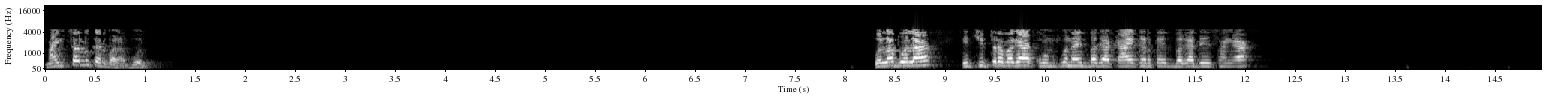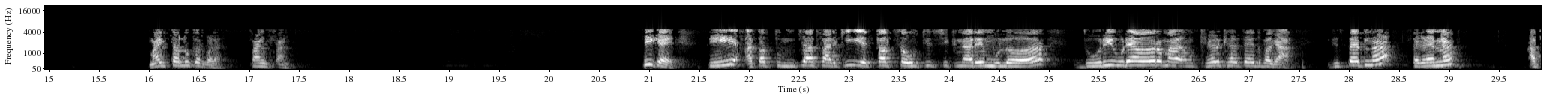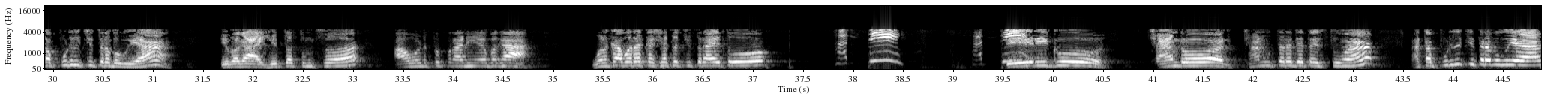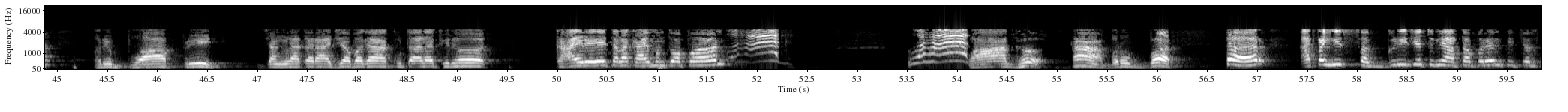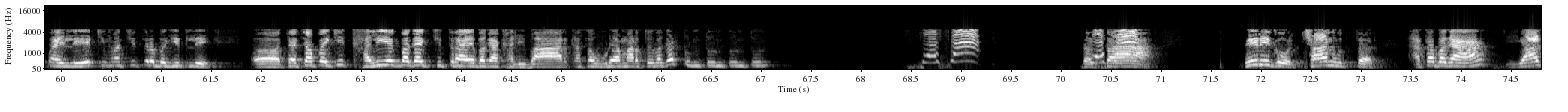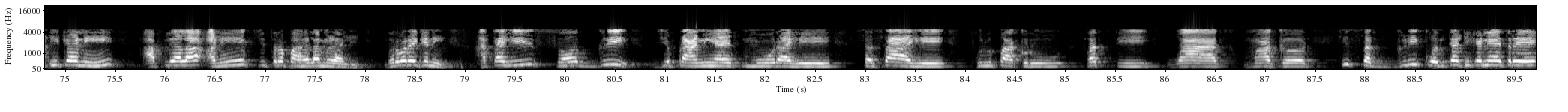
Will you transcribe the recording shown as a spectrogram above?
माईक चालू कर बाळा बोल. बोला बोला. हे चित्र बघा कोण कोण आहेत बघा काय करतायत बघा ते सांगा. माईक चालू कर बाळा. सांग सांग. ठीक आहे. ती आता तुमच्यासारखी येतात चौथीत शिकणारे मुलं दोरी उड्यावर खेळ खेळतायत बघा. दिसतायत ना सगळ्यांना? आता पुढील चित्र बघूया. हे बघा हे तर तुमचं आवडतं प्राणी आहे बघा. ओळखा बरं कशाचं चित्र आहे तो? व्हेरी गुड छान रोहन. छान उत्तर देत आहेस तू हा. आता पुढचं चित्र बघूया. अरे बाप रे जंगलाचा राजा बघा कुठं आला फिरत? काय रे त्याला काय म्हणतो आपण? वाघ. हा बरोबर. तर आता ही सगळी जे तुम्ही आतापर्यंत पिक्चर्स पाहिले किंवा चित्र बघितले त्याच्यापैकी खाली एक बघा एक चित्र आहे बघा खाली. बार कसा उड्या मारतोय बघा टुन टुन टुन टुन. ससा. व्हेरी गुड छान उत्तर. आता बघा या ठिकाणी आपल्याला अनेक चित्र पाहायला मिळाली. बरोबर आहे की नाही? आता ही सगळी जे प्राणी आहेत मोर आहे ससा आहे फुलपाखरू हत्ती वाघ माकड ही सगळी कोणत्या ठिकाणी आहेत रे?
